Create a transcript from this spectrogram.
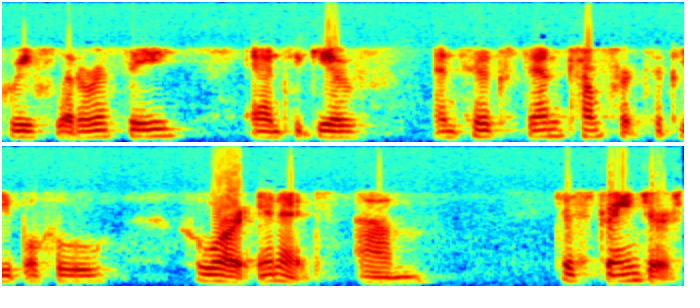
grief literacy and to give and to extend comfort to people who who are in it, um, to strangers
